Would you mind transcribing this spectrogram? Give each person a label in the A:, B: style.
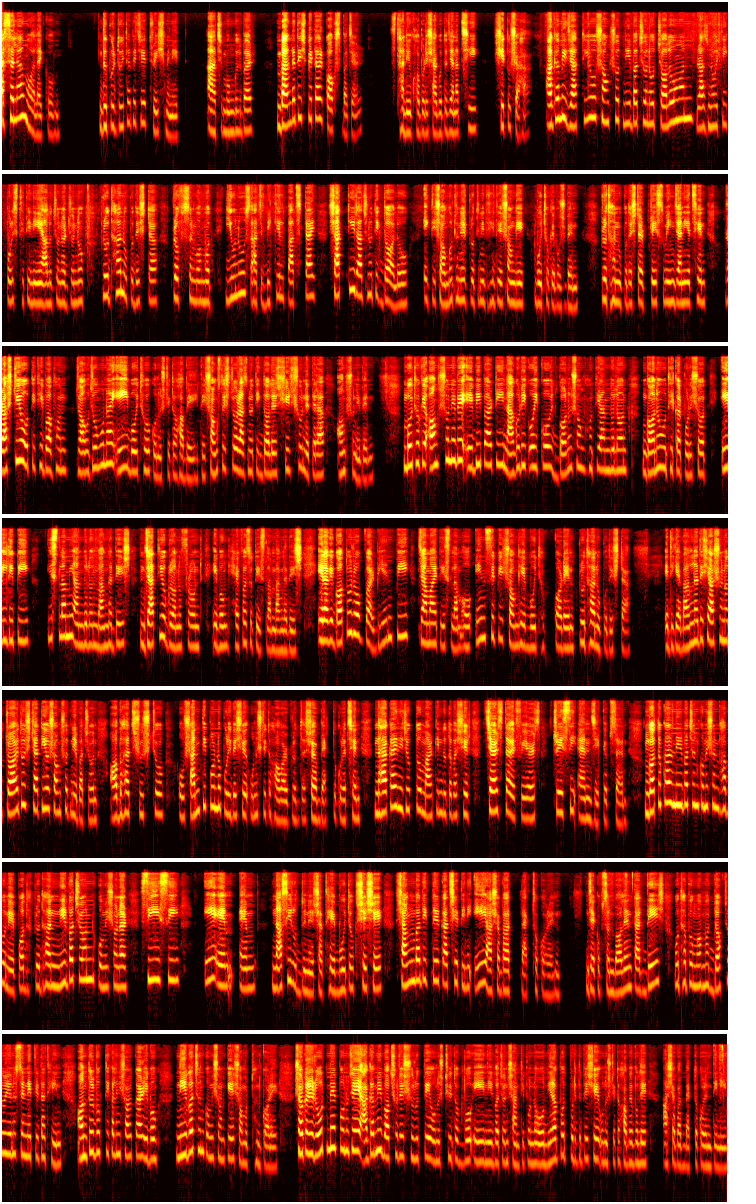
A: আসসালামু আলাইকুম। দুপুর দুইটা বেজে ত্রিশ মিনিট। আজ মঙ্গলবার, বাংলাদেশ বেতার কক্সবাজার। স্থানীয় খবরে স্বাগত জানাচ্ছি সেতু সাহা। আগামী জাতীয় সংসদ নির্বাচন ও চলমান রাজনৈতিক পরিস্থিতি নিয়ে আলোচনার জন্য প্রধান উপদেষ্টা প্রফেসর মোহাম্মদ ইউনুস আজ বিকেল পাঁচটায় সাতটি রাজনৈতিক দল ও একটি সংগঠনের প্রতিনিধিদের সঙ্গে বৈঠকে বসবেন। প্রধান উপদেষ্টার প্রেস উইং জানিয়েছেন রাষ্ট্রীয় অতিথি ভবন যমুনায় এই বৈঠক অনুষ্ঠিত হবে। এতে সংশ্লিষ্ট রাজনৈতিক দলের শীর্ষ নেতারা অংশ নেবেন। বৈঠকে অংশ নেবে এবি পার্টি, নাগরিক ঐক্য, গণসংহতি আন্দোলন, গণ অধিকার পরিষদ, এলডিপি, ইসলামী আন্দোলন বাংলাদেশ, জাতীয় গণফ্রন্ট এবং হেফাজতে ইসলাম বাংলাদেশ। এর আগে গত রোববার বিএনপি, জামায়াত ইসলাম ও এনসিপির সঙ্গে বৈঠক করেন প্রধান উপদেষ্টা। এদিকে বাংলাদেশে আসন্ন ত্রয়োদশ জাতীয় সংসদ নির্বাচন অবাধ, সুষ্ঠু ও শান্তিপূর্ণ পরিবেশে অনুষ্ঠিত হওয়ার প্রত্যাশা ব্যক্ত করেছেন ঢাকায় নিযুক্ত মার্কিন দূতাবাসের charge d' affaires Tracey Ann Jacobson. গতকাল নির্বাচন কমিশন ভবনে পদপ্রধান নির্বাচন commissioner CEC A M M Nasir উদ্দিনের সাথে বৈঠক শেষে সাংবাদিকদের কাছে তিনি এই আশাবাদ ব্যক্ত করেন। জ্যাকবসন বলেন, তার দেশ অধ্যাপক মোহাম্মদ ডক্টর ইউনুসের নেতৃত্বাধীন অন্তর্বর্তীকালীন সরকার এবং নির্বাচন কমিশনকে সমর্থন করে। সরকারি রোডম্যাপ অনুযায়ী আগামী বছরের শুরুতে অনুষ্ঠিতব্য এই নির্বাচন শান্তিপূর্ণ ও নিরাপদ পরিবেশে অনুষ্ঠিত হবে বলে আশাবাদ ব্যক্ত করেন তিনি।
